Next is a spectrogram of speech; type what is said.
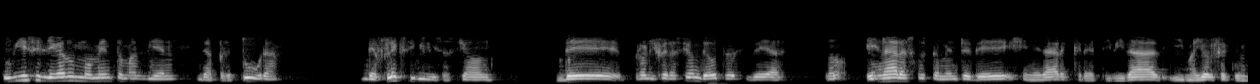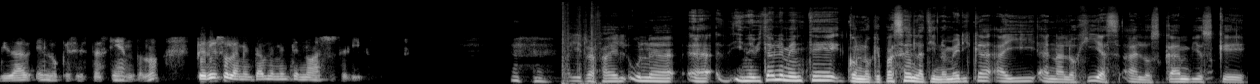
hubiese llegado un momento más bien de apertura, de flexibilización, de proliferación de otras ideas, ¿no? En aras justamente de generar creatividad y mayor fecundidad en lo que se está haciendo, ¿no? Pero eso lamentablemente no ha sucedido. Y Rafael, una uh, inevitablemente con lo que pasa en Latinoamérica hay analogías a los cambios que,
